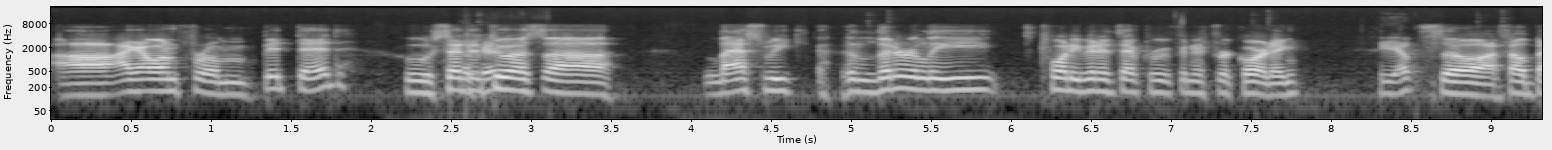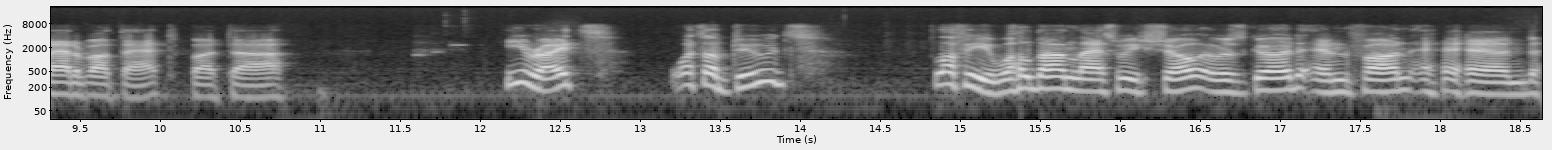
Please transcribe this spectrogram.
Uh, I got one from Bit Dead, who sent Okay. it to us uh, last week, literally 20 minutes after we finished recording. Yep. So I felt bad about that. But uh, he writes, "What's up, dudes? Fluffy, well done last week's show. It was good and fun, and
